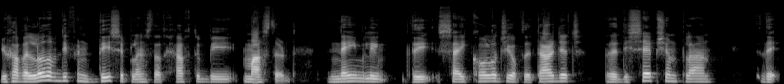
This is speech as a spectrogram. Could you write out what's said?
you have a lot of different disciplines that have to be mastered, namely the psychology of the target, the deception plan, the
